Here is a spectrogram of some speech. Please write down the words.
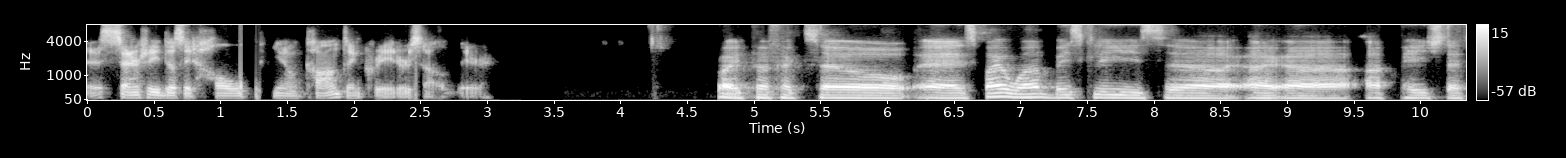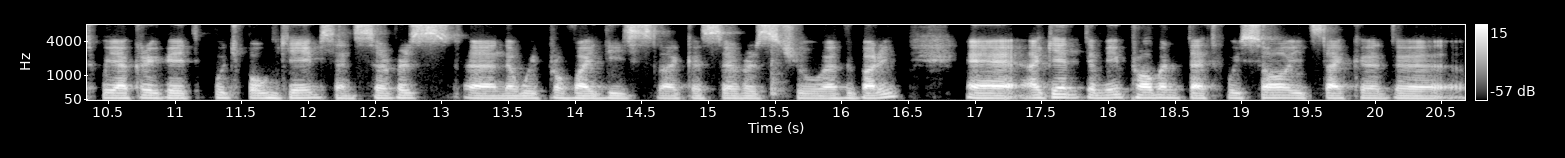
essentially does it help you know content creators out there Right, perfect. So uh, One basically is uh, a, a, page that we aggregate multiple games and servers, and we provide these like a servers to everybody. Uh, again, the main problem that we saw, it's like uh, the,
